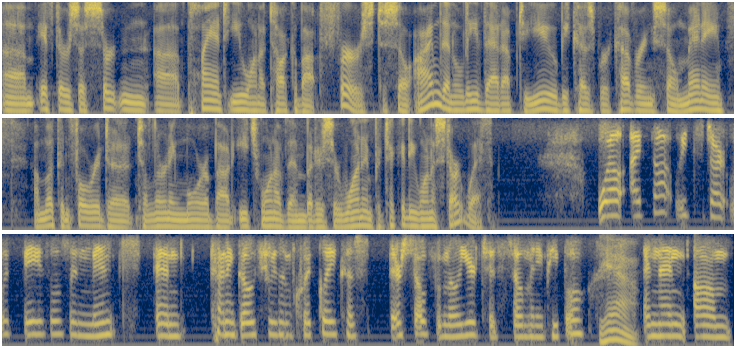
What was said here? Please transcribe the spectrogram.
um, if there's a certain uh, plant you want to talk about first. So I'm going to leave that up to you because we're covering so many. I'm looking forward to, to learning more about each one of them. But is there one in particular you want to start with? Well, I thought we'd start with basils and mints and kind of go through them quickly because they're so familiar to so many people. Yeah. And then um,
